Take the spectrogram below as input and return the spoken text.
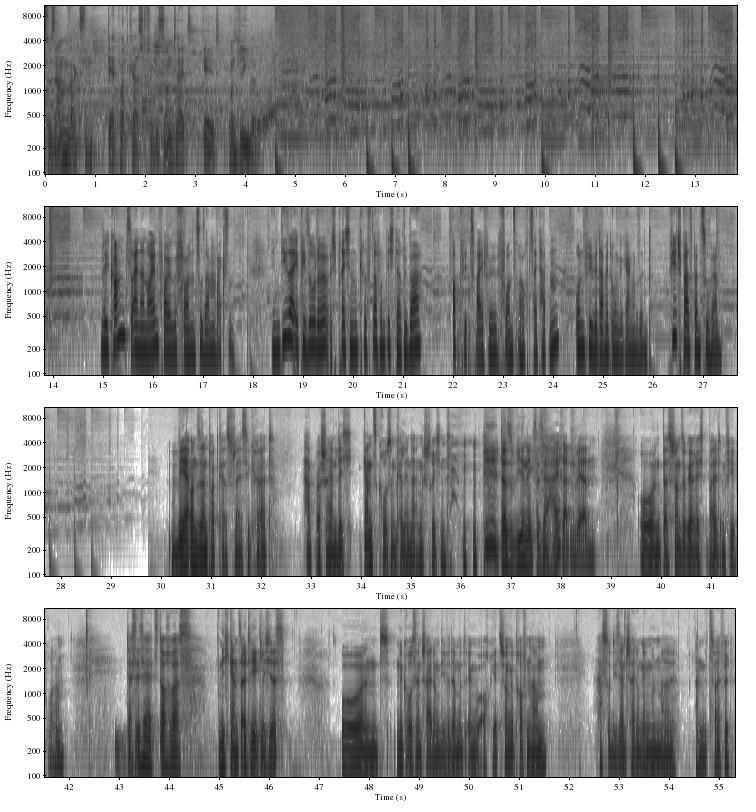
Zusammenwachsen, der Podcast für Gesundheit, Geld und Liebe. Willkommen zu einer neuen Folge von Zusammenwachsen. In dieser Episode sprechen Christoph und ich darüber, ob wir Zweifel vor unserer Hochzeit hatten und wie wir damit umgegangen sind. Viel Spaß beim Zuhören. Wer unseren Podcast fleißig hört, hat wahrscheinlich ganz groß im Kalender angestrichen, dass wir nächstes Jahr heiraten werden. Und das schon sogar recht bald im Februar. Das ist ja jetzt doch was nicht ganz Alltägliches. Und eine große Entscheidung, die wir damit irgendwo auch jetzt schon getroffen haben. Hast du diese Entscheidung irgendwann mal angezweifelt?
